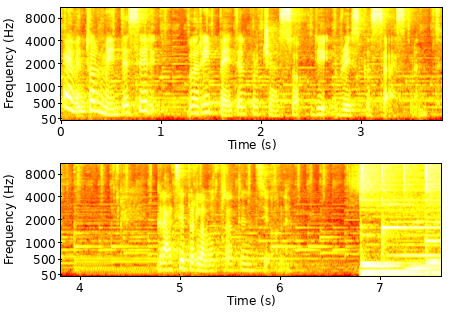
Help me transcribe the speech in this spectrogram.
e eventualmente si ripete il processo di risk assessment. Grazie per la vostra attenzione.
